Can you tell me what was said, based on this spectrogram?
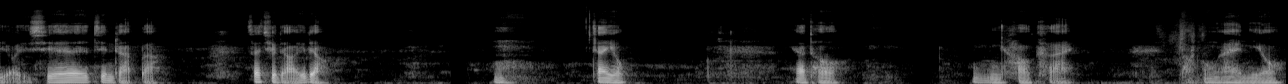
有一些进展吧，再去聊一聊。嗯，加油，丫头，你好可爱，老公爱你哦。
